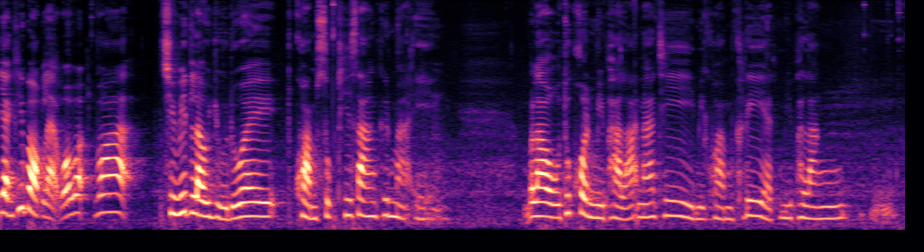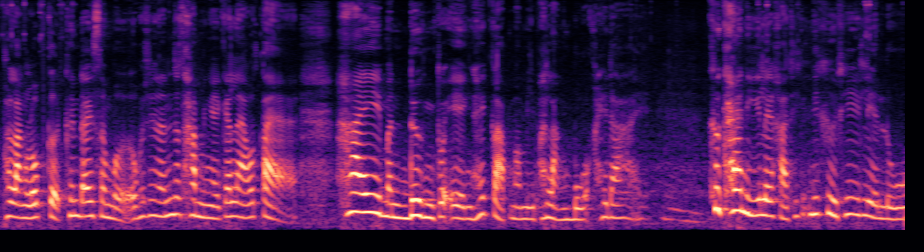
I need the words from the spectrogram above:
อย่างที่บอกแหละว่าว่าว่าชีวิตเราอยู่ด้วยความสุขที่สร้างขึ้นมาเอง เราทุกคนมีภาระหน้าที่มีความเครียด มีพลังพลังลบเกิดขึ้นได้เสมอ เพราะฉะนั้นจะทำยังไงก็แล้ว แต่ให้มันดึงตัวเองให้กลับมามีพลังบวกให้ได้ คือแค่นี้เลยค่ะที่นี่คือที่เรียนรู้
